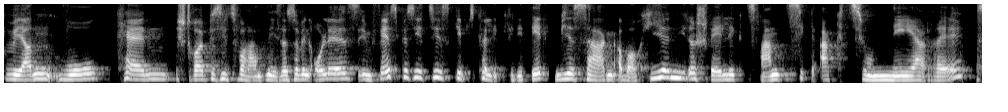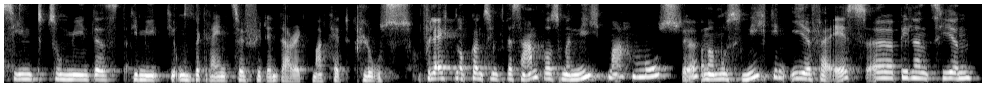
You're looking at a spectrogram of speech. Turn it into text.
werden, wo kein Streubesitz vorhanden ist. Also wenn alles im Festbesitz ist, gibt es keine Liquidität. Wir sagen, sagen aber auch hier niederschwellig, 20 Aktionäre sind zumindest die, die Untergrenze für den Direct Market Plus. Vielleicht noch ganz interessant, was man nicht machen muss. Ja. Man muss nicht in IFRS äh, bilanzieren.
